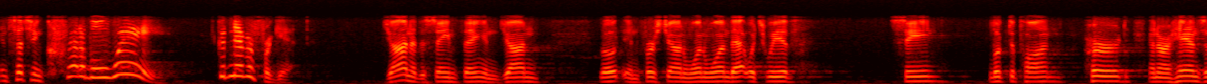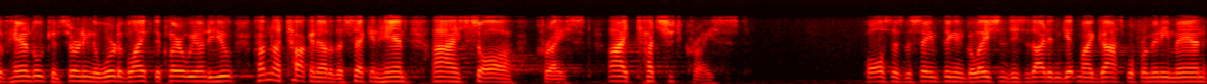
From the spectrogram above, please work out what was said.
in such an incredible way. He could never forget. John had the same thing, and John wrote in 1 John 1 1 that which we have seen, looked upon, heard, and our hands have handled concerning the word of life declare we unto you. I'm not talking out of the second hand. I saw Christ. I touched Christ. Paul says the same thing in Galatians. He says, I didn't get my gospel from any man.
